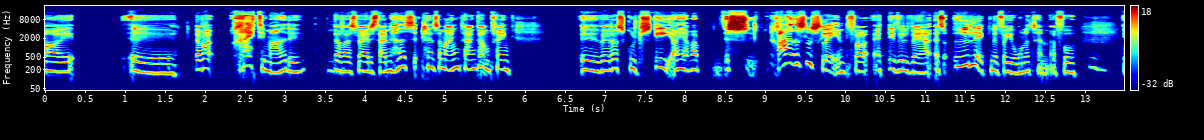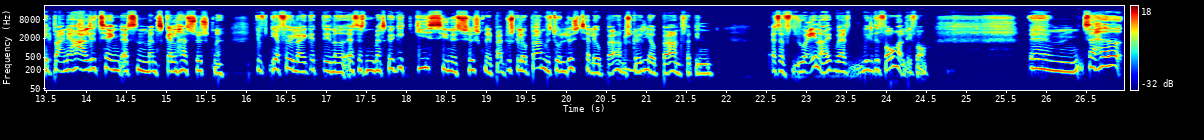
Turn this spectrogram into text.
Og øh, der var rigtig meget af det, der var svært i starten. Jeg havde simpelthen så mange tanker omkring, øh, hvad der skulle ske, og jeg var rædselslagen for, at det ville være altså ødelæggende for Jonathan at få mm. et barn. Jeg har aldrig tænkt, at sådan, man skal have søskende. Det, jeg føler ikke, at det er noget... Altså sådan, man skal jo ikke give sine søskende et barn. Du skal lave børn, hvis du har lyst til at lave børn. Du skal jo ikke lave børn for din... Altså, du aner ikke, hvad, hvilket forhold de får. Øhm, så jeg havde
